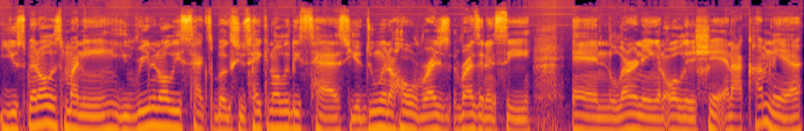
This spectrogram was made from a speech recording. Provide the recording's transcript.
You spend all this money. You reading all these textbooks. You taking all of these tests. You're doing a whole res- residency and learning and all this shit. And I come there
